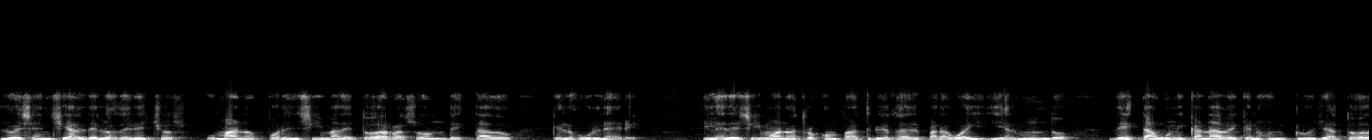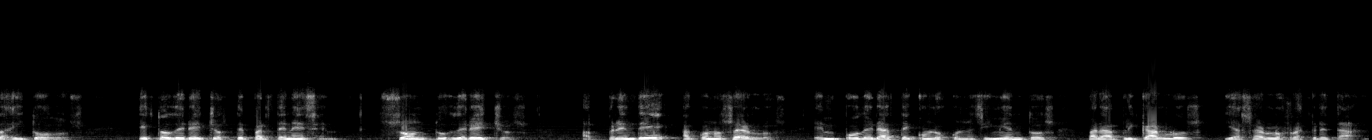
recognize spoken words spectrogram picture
lo esencial de los derechos humanos por encima de toda razón de Estado que los vulnere. Y les decimos a nuestros compatriotas del Paraguay y el mundo de esta única nave que nos incluye a todas y todos. Estos derechos te pertenecen, son tus derechos. Aprende a conocerlos, empoderate con los conocimientos para aplicarlos y hacerlos respetar.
